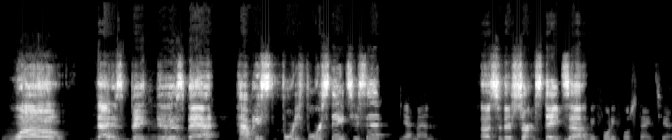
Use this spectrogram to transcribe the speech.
Whoa, that is big news, man. How many? Forty-four states, you said? Yeah, man. Uh, so there's certain states. Yeah, uh, it'll be forty-four states. Yeah.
